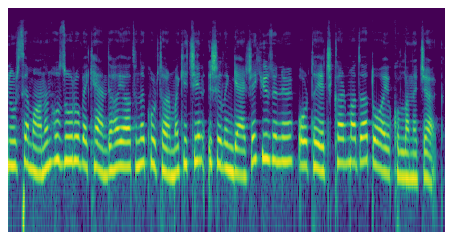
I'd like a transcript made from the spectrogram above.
Nursema'nın huzuru ve kendi hayatını kurtarmak için Işıl'ın gerçek yüzünü ortaya çıkarmada doğayı kullanacak.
